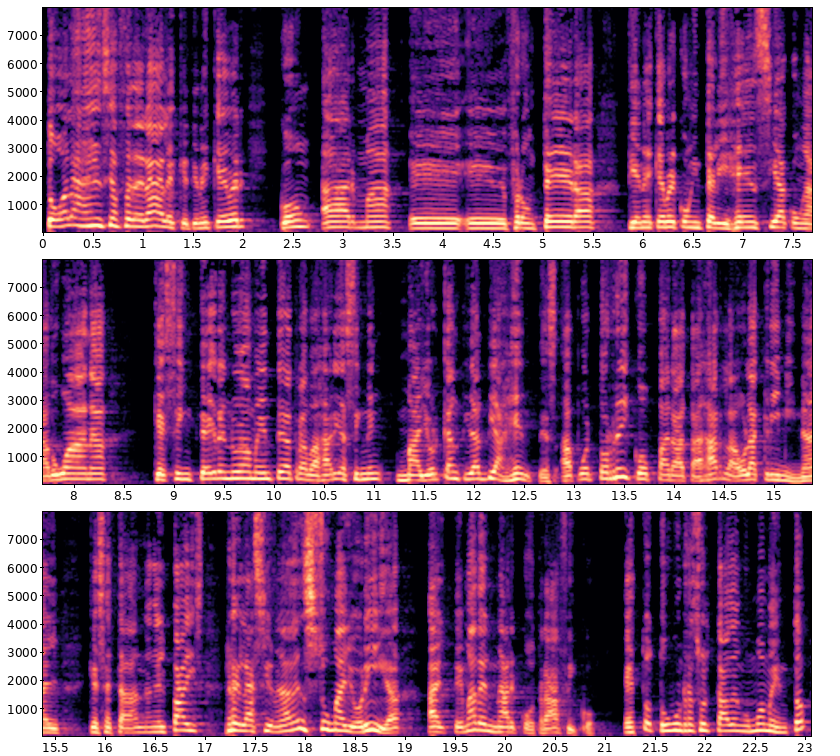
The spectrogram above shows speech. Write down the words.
todas las agencias federales que tienen que ver con armas, eh, eh, frontera, tiene que ver con inteligencia, con aduana, que se integren nuevamente a trabajar y asignen mayor cantidad de agentes a Puerto Rico para atajar la ola criminal que se está dando en el país, relacionada en su mayoría al tema del narcotráfico. Esto tuvo un resultado en un momento.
